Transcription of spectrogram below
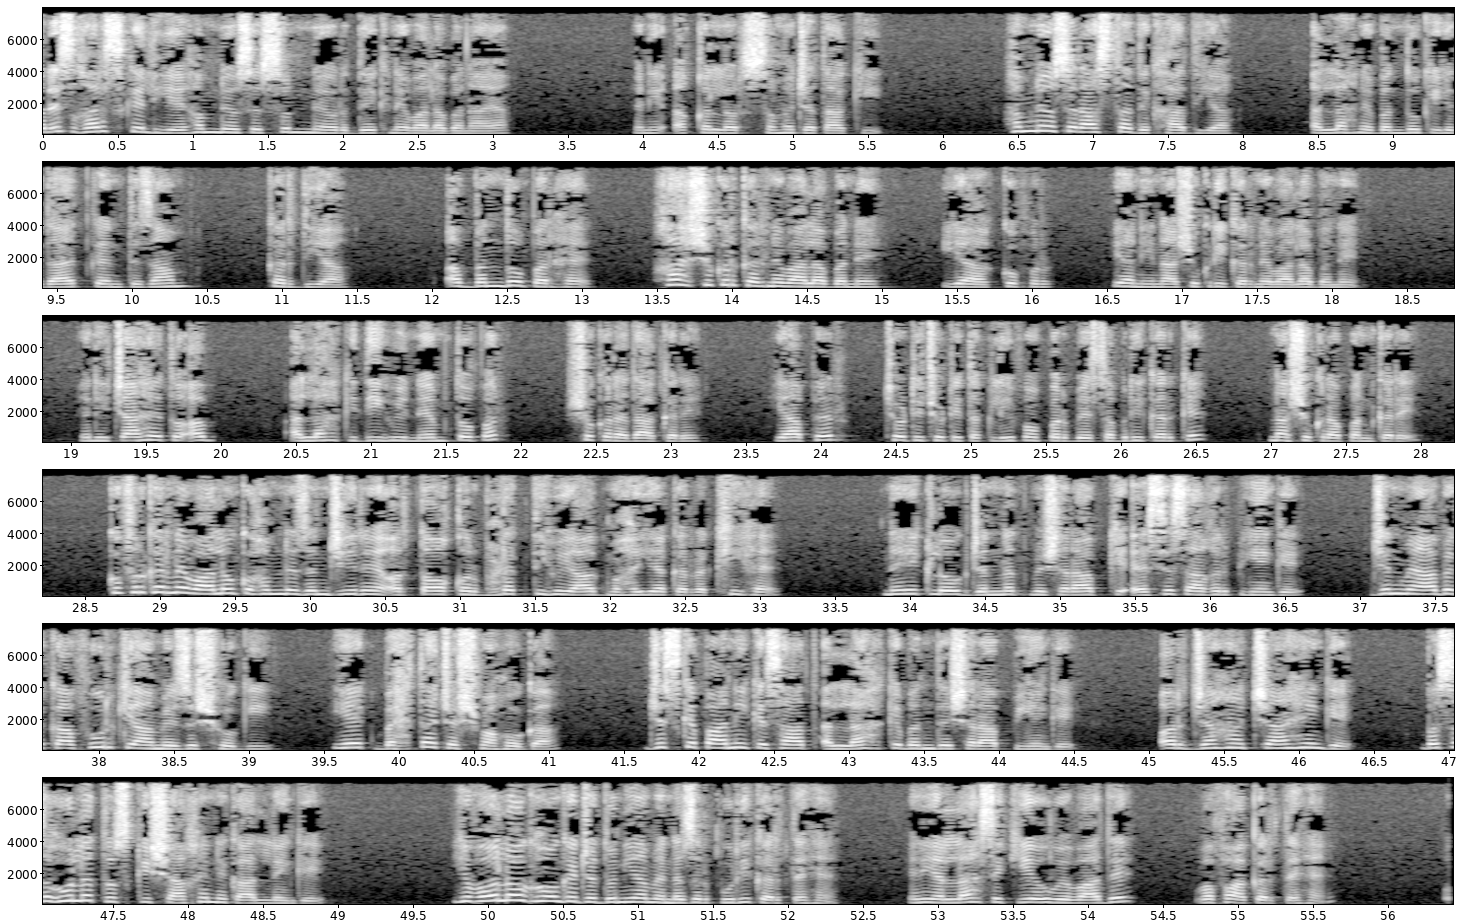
اور اس غرض کے لیے ہم نے اسے سننے اور دیکھنے والا بنایا یعنی عقل اور سمجھ عطا کی ہم نے اسے راستہ دکھا دیا اللہ نے بندوں کی ہدایت کا انتظام کر دیا اب بندوں پر ہے خواہ شکر کرنے والا بنے یا کفر یعنی نا شکری کرنے والا بنے یعنی چاہے تو اب اللہ کی دی ہوئی نعمتوں پر شکر ادا کرے یا پھر چھوٹی چھوٹی تکلیفوں پر بے صبری کر کے نہ شکرا پن کرے کفر کرنے والوں کو ہم نے زنجیریں اور توق اور بھڑکتی ہوئی آگ مہیا کر رکھی ہے نیک لوگ جنت میں شراب کے ایسے ساگر پیئیں گے جن میں آب کافور کی آمیزش ہوگی یہ ایک بہتا چشمہ ہوگا جس کے پانی کے ساتھ اللہ کے بندے شراب پیئیں گے اور جہاں چاہیں گے بسہولت اس کی شاخیں نکال لیں گے یہ وہ لوگ ہوں گے جو دنیا میں نظر پوری کرتے ہیں یعنی اللہ سے کیے ہوئے وعدے وفا کرتے ہیں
